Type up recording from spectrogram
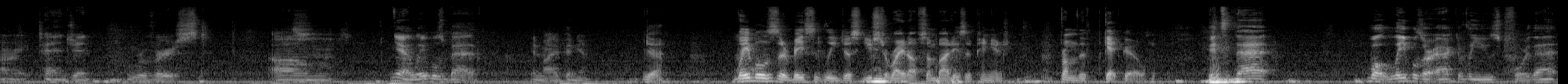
all right tangent reversed um yeah labels bad in my opinion Yeah. Labels are basically just used to write off somebody's opinion from the get go. it's that well labels are actively used for that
